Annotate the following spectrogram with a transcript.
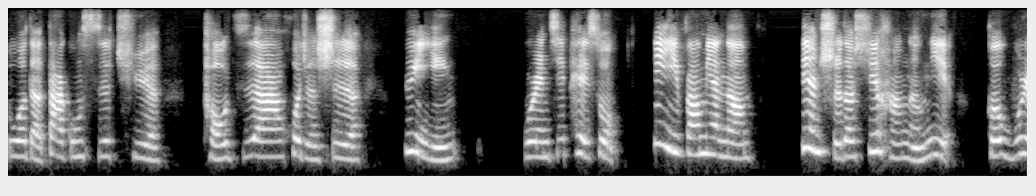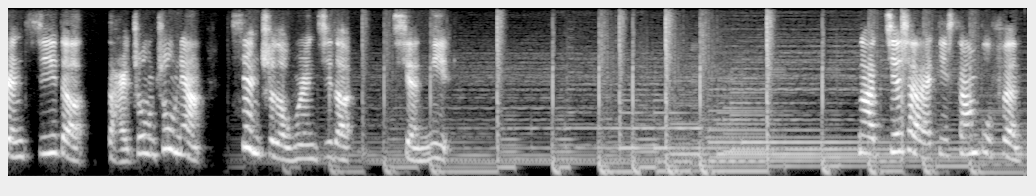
多的大公司去投资啊，或者是运营无人机配送。另一方面呢，电池的续航能力和无人机的载重重量限制了无人机的潜力。那接下来第三部分，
